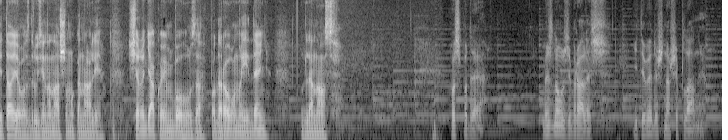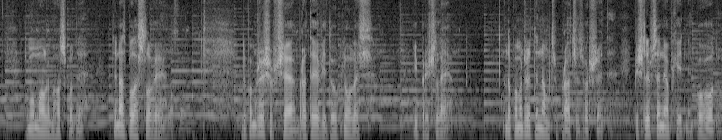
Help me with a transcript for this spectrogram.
Вітаю вас, друзі, на нашому каналі. Щиро дякуємо Богу за подарований день для нас. Господи, ми знову зібрались, і Ти видиш наші плани. Тому молимо, Господи, Ти нас благослови. Допоможи, щоб ще брати відгукнулись і прийшли. Допоможи ти нам цю працю звершити. Пішли все необхідне, погоду.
